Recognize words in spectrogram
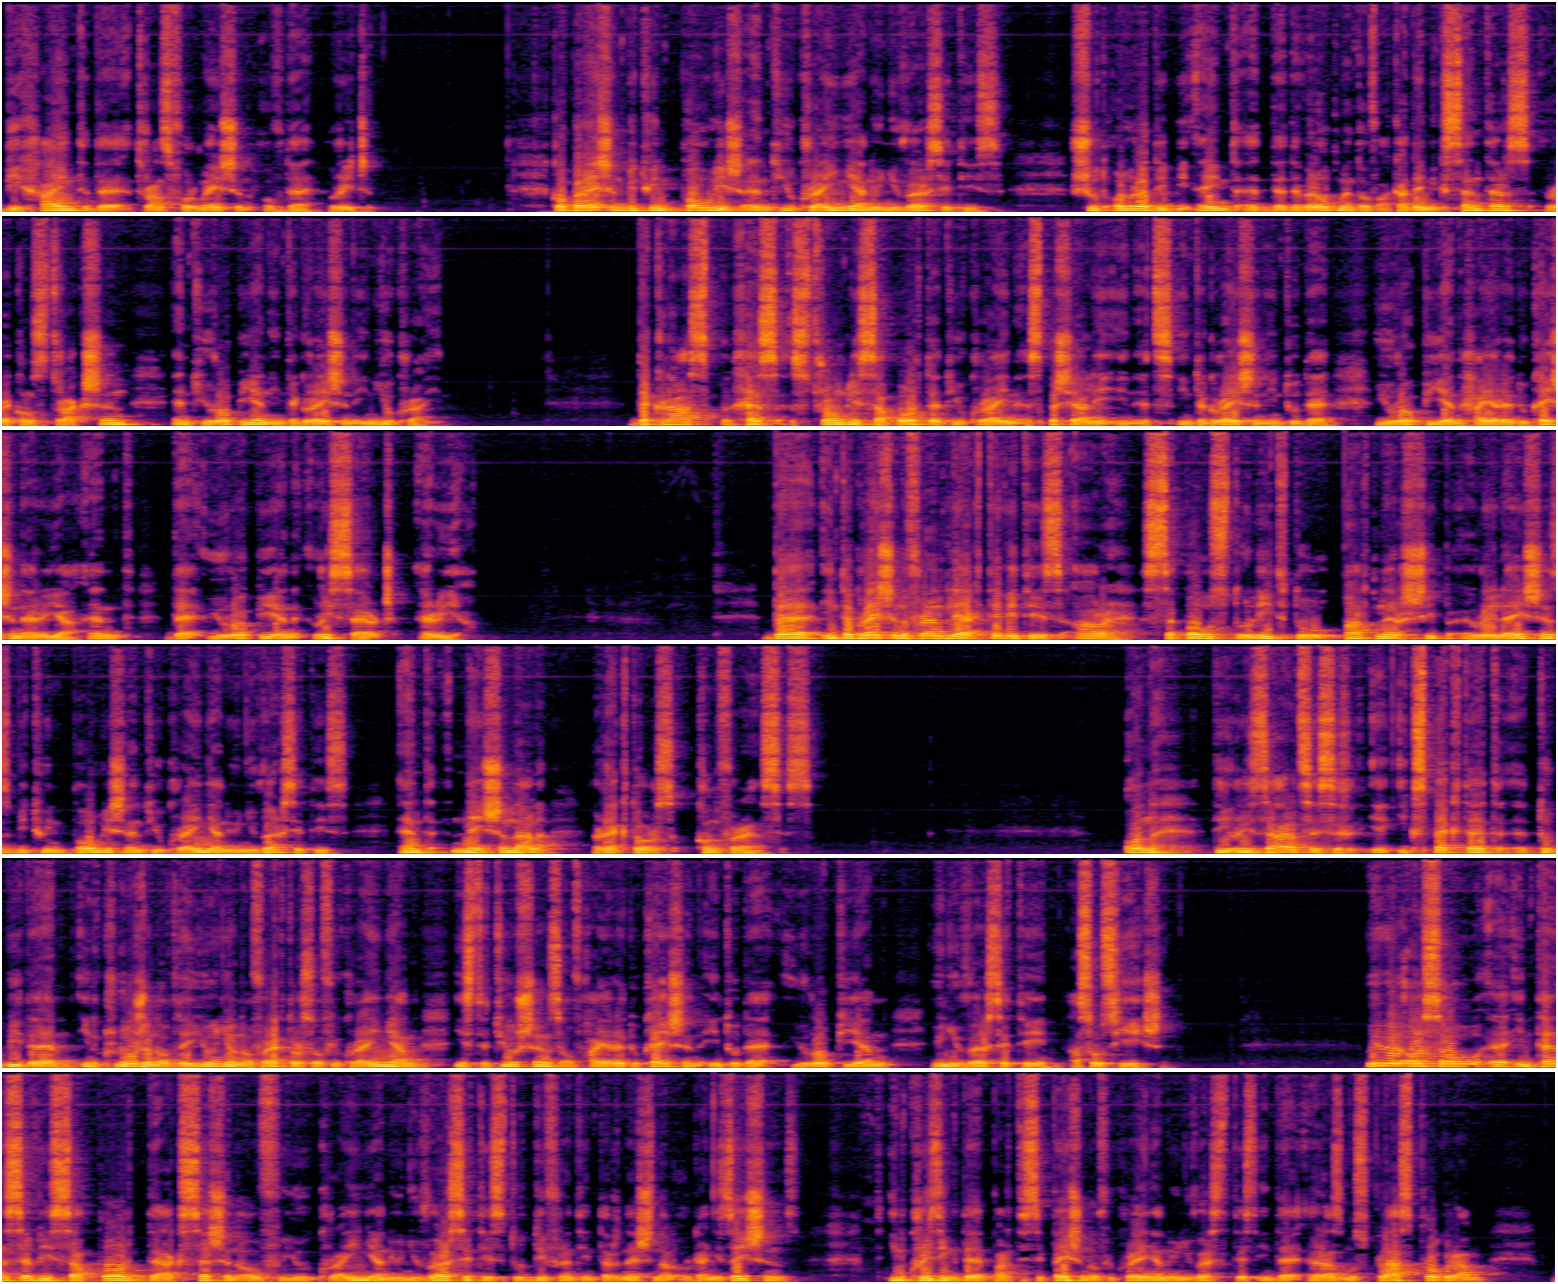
behind the transformation of the region. Cooperation between Polish and Ukrainian universities should already be aimed at the development of academic centers, reconstruction, and European integration in Ukraine. The CRASP has strongly supported Ukraine, especially in its integration into the European higher education area and the European research area. The integration friendly activities are supposed to lead to partnership relations between Polish and Ukrainian universities and national rectors' conferences. On the results is expected to be the inclusion of the Union of Rectors of Ukrainian Institutions of Higher Education into the European University Association. We will also uh, intensively support the accession of Ukrainian universities to different international organizations, increasing the participation of Ukrainian universities in the Erasmus Plus program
